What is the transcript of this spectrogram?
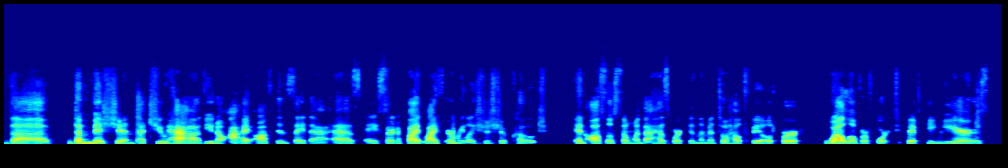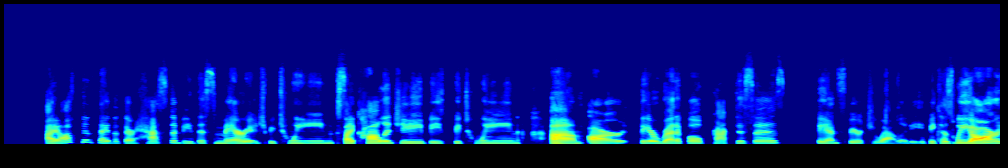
the the mission that you have. You know, I often say that as a certified life and relationship coach and also someone that has worked in the mental health field for well over 14, 15 years I often say that there has to be this marriage between psychology, be, between um, our theoretical practices and spirituality, because we are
